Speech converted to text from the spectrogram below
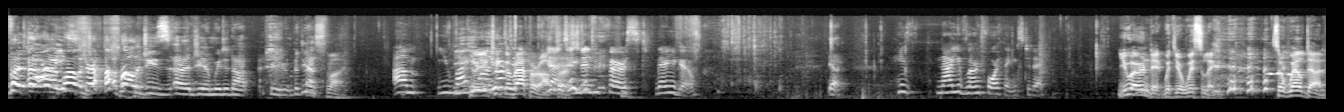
But uh, apologies, apologies, uh, GM, we did not. do you- But That's fine. Um, you might. So you you take have the to- wrapper off yeah, first. and then first. There you go. Yeah. He's now you've learned four things today. You earned it with your whistling. so well done.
